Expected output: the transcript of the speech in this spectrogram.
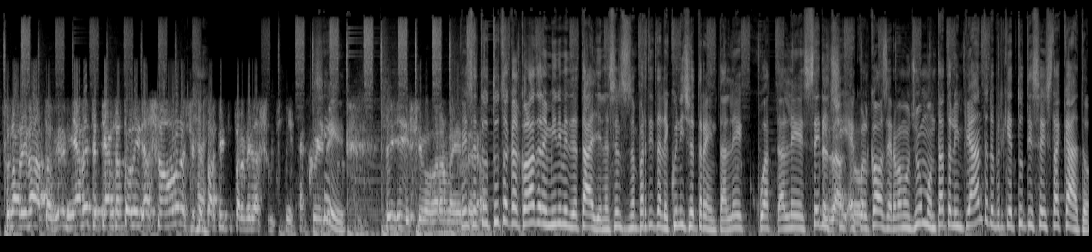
sono arrivato, mi avete piantato lì da solo e siete partiti per Villa Sant'Ina. Quindi, fighissimo, veramente. Pensa tu, tutto calcolato nei minimi dettagli, nel senso siamo partiti alle 15.30, alle, quatt- alle 16 Esatto. e qualcosa, eravamo giù, montato l'impianto, dopodiché tu ti sei staccato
